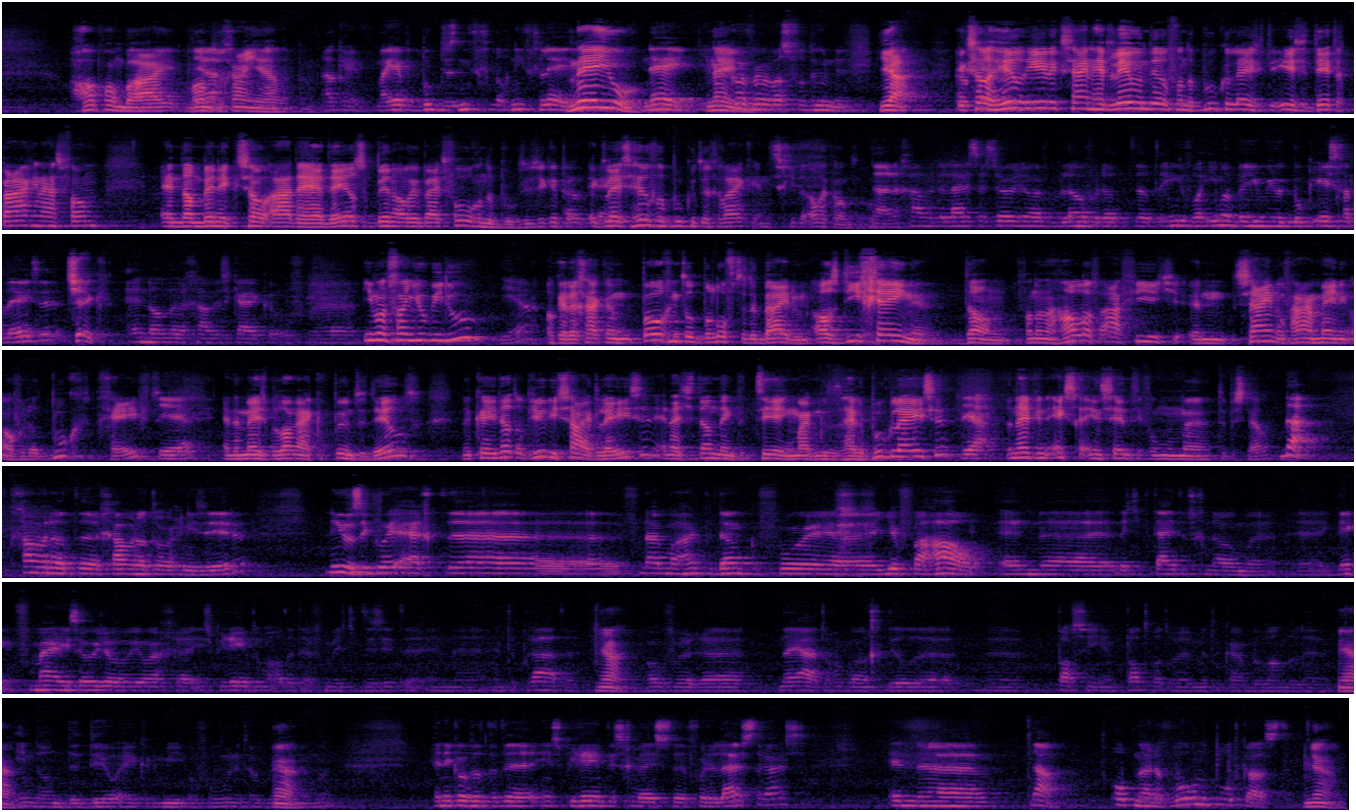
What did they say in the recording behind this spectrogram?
hop on by, want Ja. we gaan je helpen. Oké, maar je hebt het boek dus niet, nog niet gelezen? Nee joh! Nee, Nee. de cover was voldoende. Ja, ik zal heel eerlijk zijn, het leeuwendeel van de boeken lees ik de eerste 30 pagina's van. En dan ben ik zo ADHD als ik ben alweer bij het volgende boek. Dus ik, heb, ik lees heel veel boeken tegelijk en het schiet alle kanten op. Nou, dan gaan we de luisteraar sowieso even beloven dat, dat in ieder geval iemand bij het boek eerst gaat lezen. Check. En dan eh, gaan we eens kijken of... eh, Iemand van Jubidoe? ja? Oké, dan ga ik een poging tot belofte erbij doen. Als diegene dan van een half A4'tje een zijn of haar mening over dat boek geeft en de meest belangrijke punten deelt, dan kun je dat op jullie site lezen. En als je dan denkt, de tering, maar ik moet het hele boek lezen, dan heb je een extra incentive om hem eh, te bestellen. Nou, gaan we dat, eh, gaan we dat organiseren. Niels, ik wil je echt eh, vanuit mijn hart bedanken voor eh, je verhaal en dat je de tijd hebt genomen. Ik denk voor mij sowieso heel erg inspirerend om altijd even met je te zitten en, en te praten Ja, over, nou ja, toch ook wel een gedeelde passie en pad wat we met elkaar bewandelen ja. in dan de deeleconomie of hoe we het ook Ja. willen noemen. En ik hoop dat het inspirerend is geweest voor de luisteraars. En nou, op naar de volgende podcast. ja.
